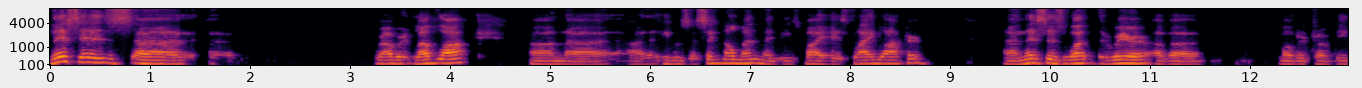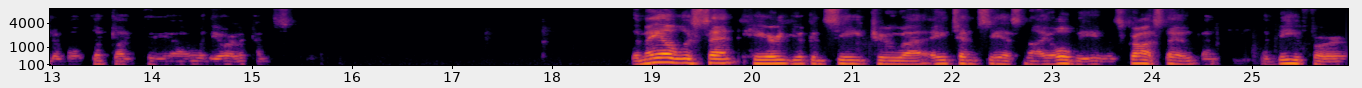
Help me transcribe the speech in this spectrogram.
This is uh, Robert Lovelock. On he was a signalman, and he's by his flag locker. And this is what the rear of a motor torpedo boat looked like the, uh, with the Oerlikons. The mail was sent here, you can see, to uh, HMCS Niobe. It was crossed out, and the B for,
